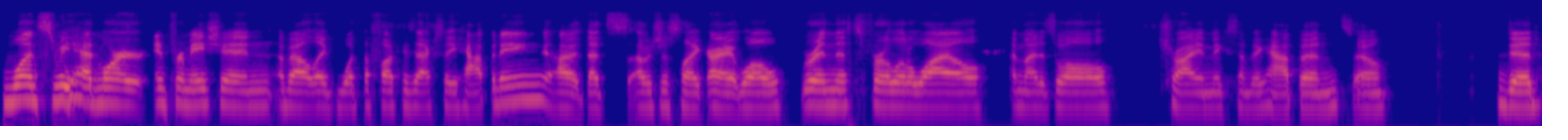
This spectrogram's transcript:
once we had more information about like what the fuck is actually happening uh, that's i was just like all right well we're in this for a little while. I might as well try and make something happen. So did.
